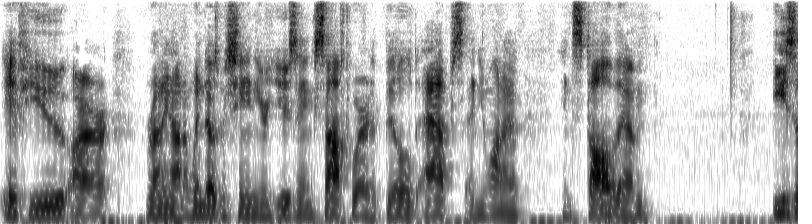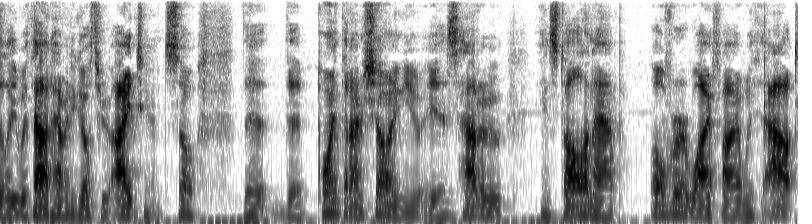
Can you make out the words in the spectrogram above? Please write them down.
if you are running on a Windows machine, you're using software to build apps and you want to install them easily without having to go through iTunes. So the the point that I'm showing you is how to install an app over Wi-Fi without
